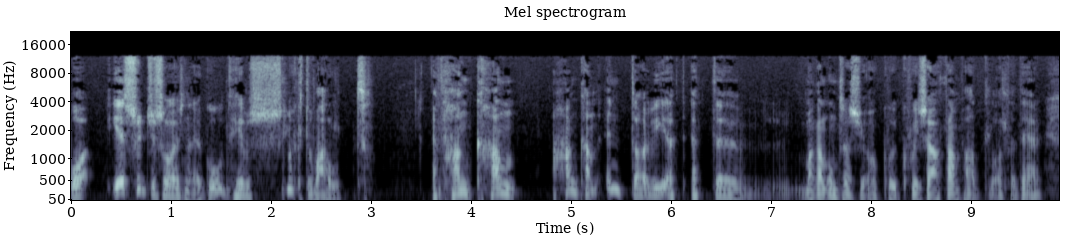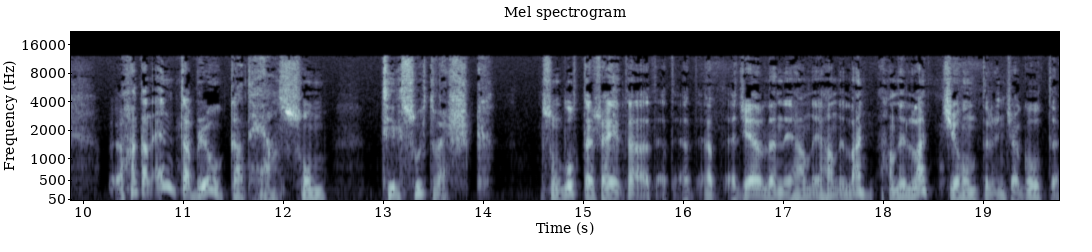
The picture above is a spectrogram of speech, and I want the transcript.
og jeg synes ikke så er god hever slukt vald, at han kan han kan enda vi at, at uh, man kan undra seg av hvor satan fall og alt det der. Han kan enda bruka det som til suttversk som Luther säger att att att att, at, att djävulen är han han är land, han är lantje hunter jag gode.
